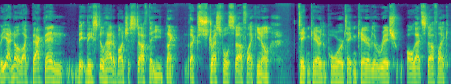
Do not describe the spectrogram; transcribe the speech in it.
but yeah, no, like back then they they still had a bunch of stuff that you like like stressful stuff, like you know, taking care of the poor, taking care of the rich, all that stuff. Like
